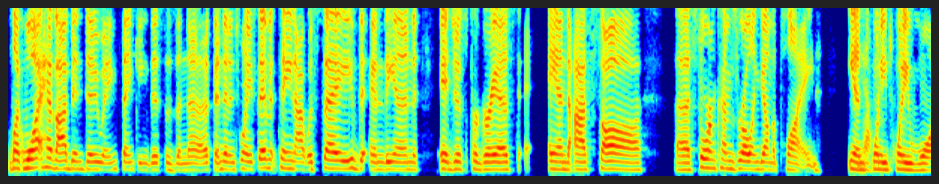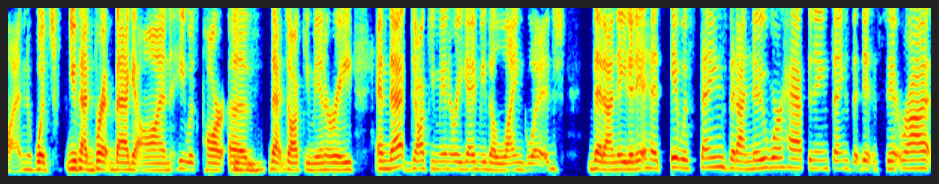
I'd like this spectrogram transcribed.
like what have I been doing thinking this is enough? And then in 2017 I was saved and then it just progressed and I saw a storm comes rolling down the plain in yes. 2021, which you've had Brett Baggett on. He was part of mm-hmm. that documentary. And that documentary gave me the language that I needed. It had it was things that I knew were happening, things that didn't sit right.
